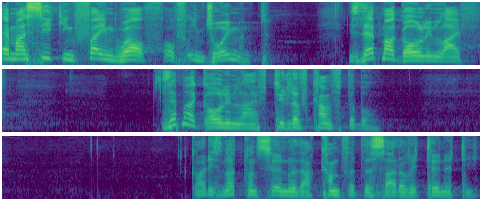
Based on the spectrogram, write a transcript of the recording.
Am I seeking fame, wealth, or enjoyment? Is that my goal in life? Is that my goal in life to live comfortable? God is not concerned with our comfort this side of eternity.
